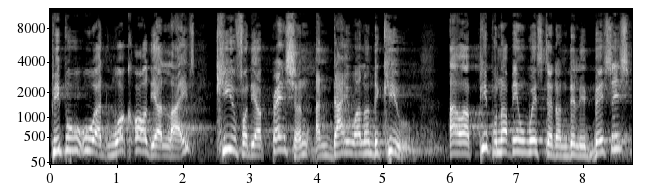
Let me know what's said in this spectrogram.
people who had worked all their lives queue for their pension and die while on the queue? Our people not being wasted on daily basis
